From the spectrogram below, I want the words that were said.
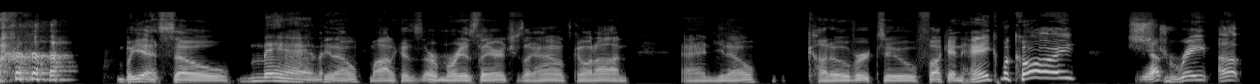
But yeah, so Man. you know, Monica's or Maria's there, and she's like, I don't know what's going on, and you know, cut over to fucking Hank McCoy, Yep. straight up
